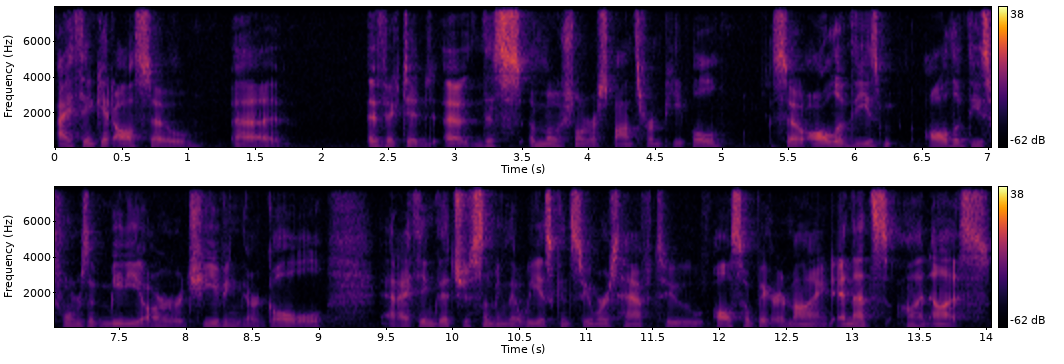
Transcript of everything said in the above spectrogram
I think it also uh, evicted uh, this emotional response from people. So all of these all of these forms of media are achieving their goal. And I think that's just something that we as consumers have to also bear in mind. And that's on us.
